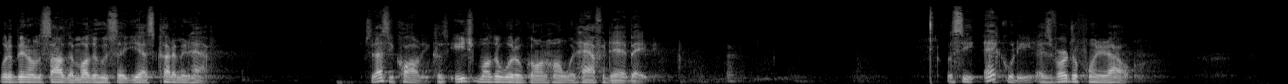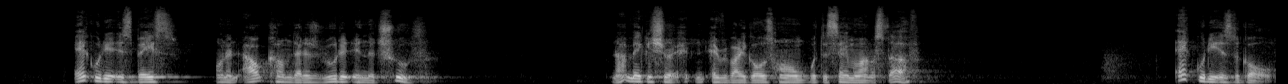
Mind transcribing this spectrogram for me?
would have been on the side of the mother who said, yes, cut him in half. So that's equality, because each mother would have gone home with half a dead baby. But see, equity, as Virgil pointed out, equity is based on an outcome that is rooted in the truth. Not making sure everybody goes home with the same amount of stuff. Equity is the goal.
